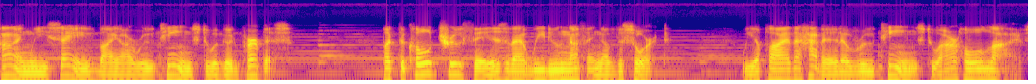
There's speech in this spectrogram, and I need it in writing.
time we save by our routines to a good purpose. But the cold truth is that we do nothing of the sort. We apply the habit of routines to our whole lives,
